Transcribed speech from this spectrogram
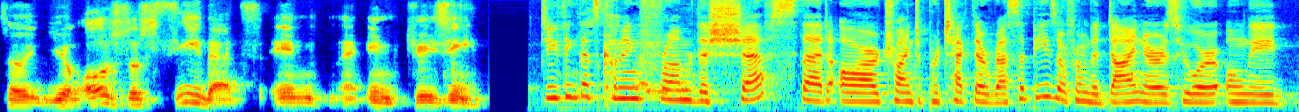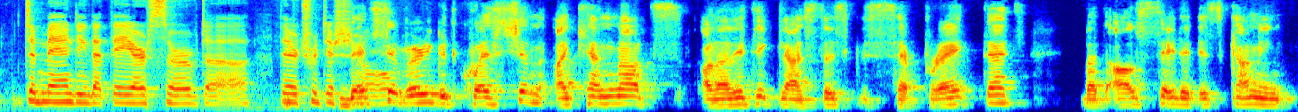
So you also see that in in cuisine. Do you think that's coming from the chefs that are trying to protect their recipes, or from the diners who are only demanding that they are served uh, their traditional? That's a very good question. I cannot analytically statistically separate that but I'll say that it's coming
